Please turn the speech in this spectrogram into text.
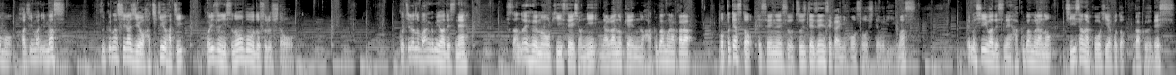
今日も始まります。ずくなしラジオ898懲りずにスノーボードする人。こちらの番組はですね、スタンド FM をキーステーションに長野県の白馬村から、ポッドキャスト、SNS を通じて全世界に放送しております。MC はですね、白馬村の小さなコーヒー屋こと、ガクです。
